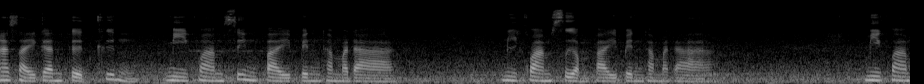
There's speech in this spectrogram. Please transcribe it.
อาศัยการเกิดขึ้น มีความสิ้นไปเป็นธรรมดา มีความเสื่อมไปเป็นธรรมดา มีความ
